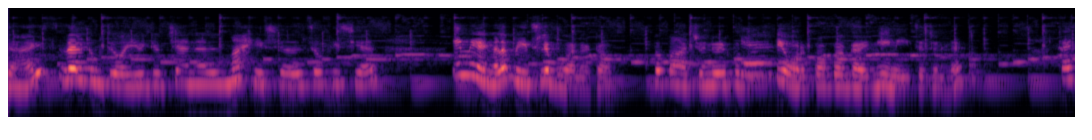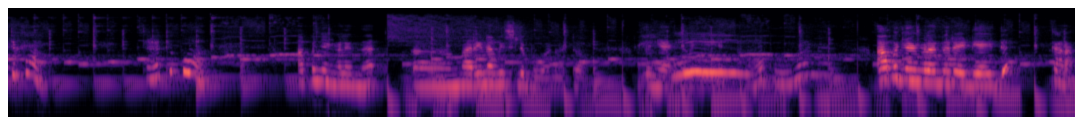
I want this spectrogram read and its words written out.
guys welcome to our YouTube channel മഹേഷ്യൽസ് ഒഫീഷ്യൽ ഇന്ന് ഞങ്ങൾ ബീച്ചിൽ പോവാണ് കേട്ടോ. ഇപ്പോൾ പാച്ചുവിന്റെ ഒരു കുട്ടി ഉറക്കമൊക്കെ കഴിഞ്ഞ് എണീച്ചിട്ടുണ്ട് ടാറ്റ പോവാം. ടാറ്റ പോവാം. അപ്പം ഞങ്ങൾ ഇന്ന് മറീന ബീച്ചിൽ പോവാണ് കേട്ടോ. അപ്പം ഞങ്ങൾ ആ പോവാണ്. അപ്പം ഞങ്ങൾ ഇന്ന് റെഡി ആയിട്ട് കാണാം.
